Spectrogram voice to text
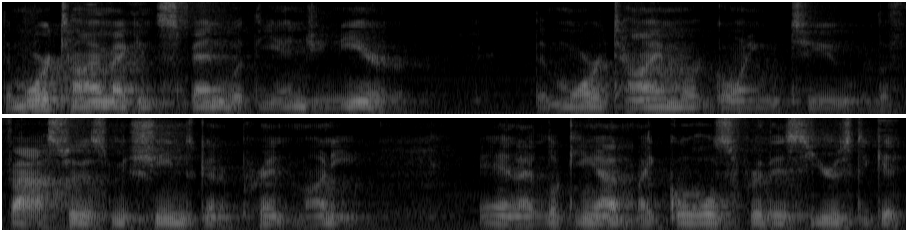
the more time I can spend with the engineer, the more time we're going to, the faster this machine's going to print money. And I'm looking at my goals for this year is to get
